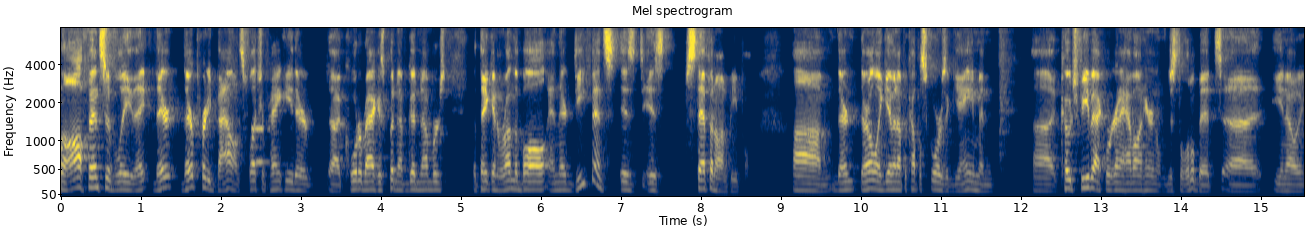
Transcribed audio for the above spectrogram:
Well, offensively, they they're they're pretty balanced. Fletcher Pankey, their uh, quarterback, is putting up good numbers, but they can run the ball, and their defense is is stepping on people. Um, they're they're only giving up a couple scores a game, and uh, Coach Feedback, we're going to have on here in just a little bit. Uh, you know,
